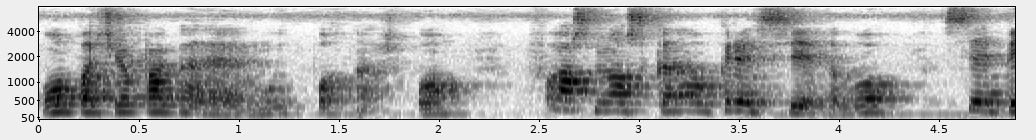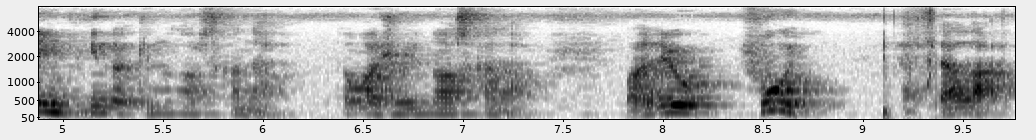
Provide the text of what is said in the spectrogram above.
Compartilha pra galera, muito importante, tá bom? Faça o nosso canal crescer, tá bom? Seja bem-vindo aqui no nosso canal. Então ajude o nosso canal. Valeu, fui, até lá.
